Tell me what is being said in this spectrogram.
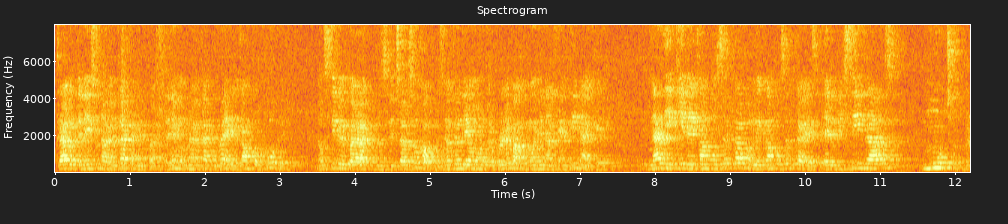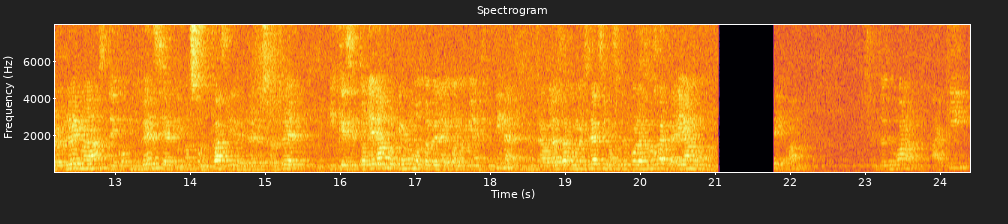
claro, tenéis una ventaja en el tenemos una ventaja en el campo es pobre, no sirve para cosechar soja, porque si no tendríamos otro problema, como es en Argentina, que nadie quiere campo cerca porque campo cerca es herbicidas, muchos problemas de convivencia que no son fáciles de resolver y que se toleran porque es el motor de la economía argentina. Nuestra balanza comercial, si no fuese por las hojas, estaríamos... Entonces, bueno, aquí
